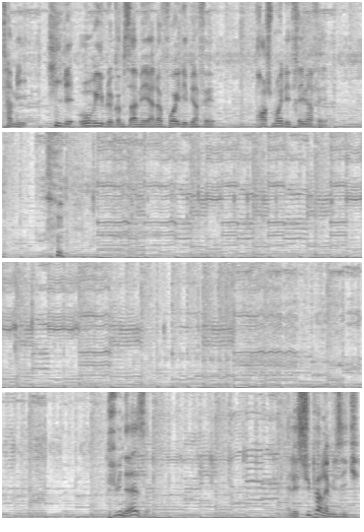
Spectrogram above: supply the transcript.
Putain mais il est horrible comme ça mais à la fois il est bien fait. Franchement il est très bien fait. Punaise. Elle est super la musique.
